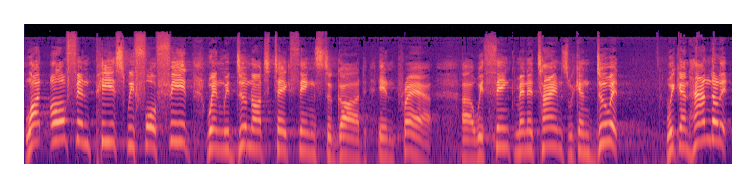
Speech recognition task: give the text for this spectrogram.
What often peace we forfeit when we do not take things to God in prayer. Uh, we think many times we can do it, we can handle it.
